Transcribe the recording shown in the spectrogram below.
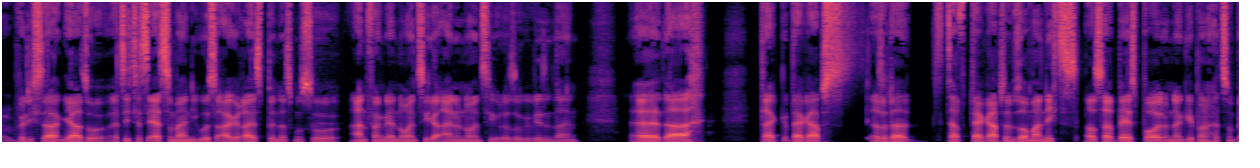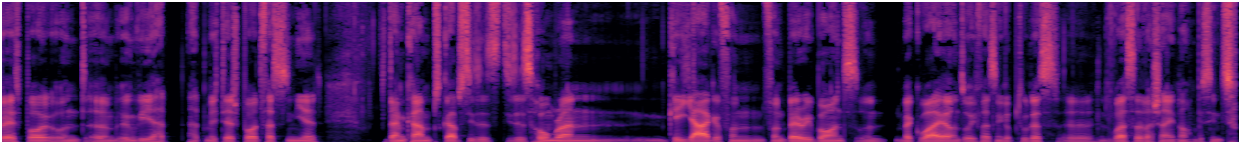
würde ich sagen, ja, so, als ich das erste Mal in die USA gereist bin, das muss so Anfang der 90er, 91 oder so gewesen sein, äh, da, da, da gab's, also da, da, da gab's im Sommer nichts außer Baseball und dann geht man halt zum Baseball und ähm, irgendwie hat, hat mich der Sport fasziniert. Dann kam, gab's dieses, dieses Home Run Gejage von, von Barry Bonds und McGuire und so. Ich weiß nicht, ob du das, äh, du warst da wahrscheinlich noch ein bisschen zu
